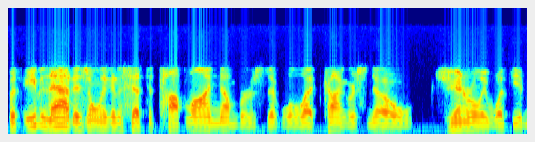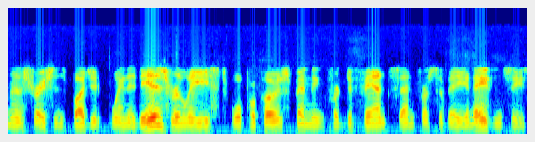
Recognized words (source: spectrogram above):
But even that is only going to set the top line numbers that will let Congress know generally what the administration's budget, when it is released, will propose spending for defense and for civilian agencies.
